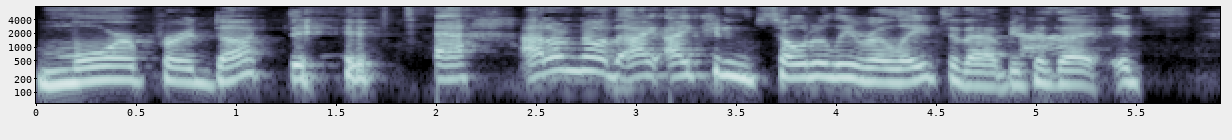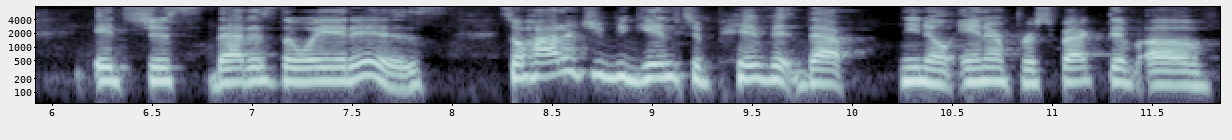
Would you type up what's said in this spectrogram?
more productive. Ta- I don't know. I, I can totally relate to that because yeah. I, it's it's just that is the way it is. So how did you begin to pivot that, you know, inner perspective of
